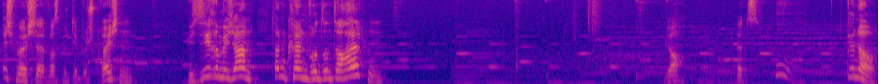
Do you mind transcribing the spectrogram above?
Ich möchte etwas mit dir besprechen. Visiere mich an, dann können wir uns unterhalten. ja, jetzt. Genau,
